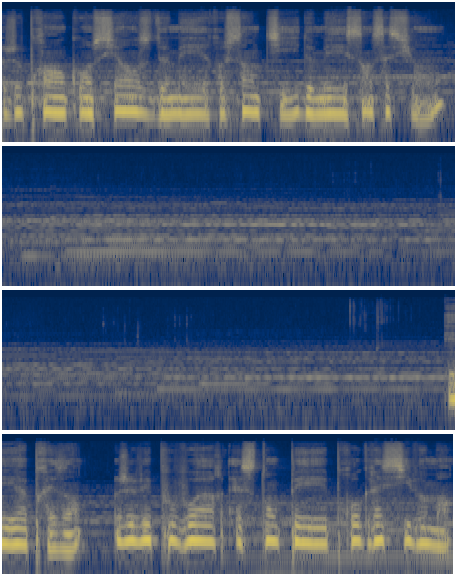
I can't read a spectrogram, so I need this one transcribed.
Je prends conscience de mes ressentis, de mes sensations. Et à présent, je vais pouvoir estomper progressivement,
